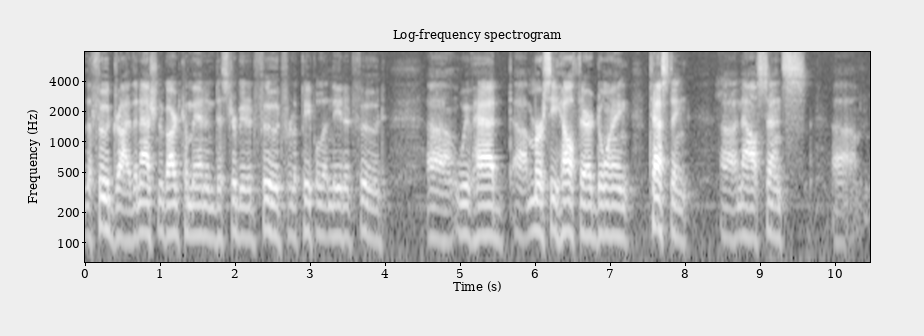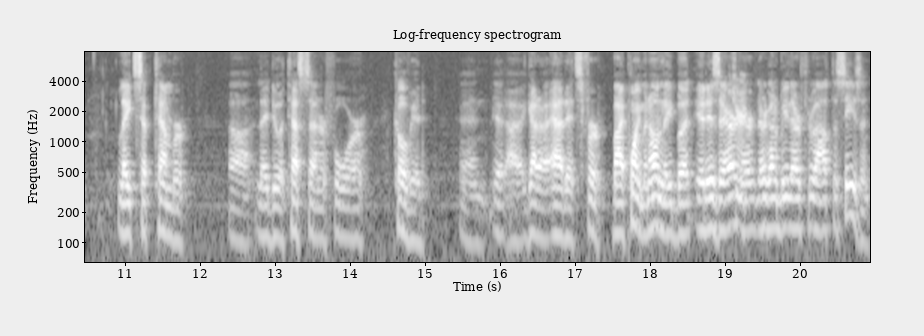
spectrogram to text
the food drive. The National Guard come in and distributed food for the people that needed food. Uh, we've had uh, Mercy Health there doing testing uh, now since um, late September. Uh, they do a test center for COVID, and it, I got to add it's for by appointment only, but it is there, Sure. and they're, they're going to be there throughout the season.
